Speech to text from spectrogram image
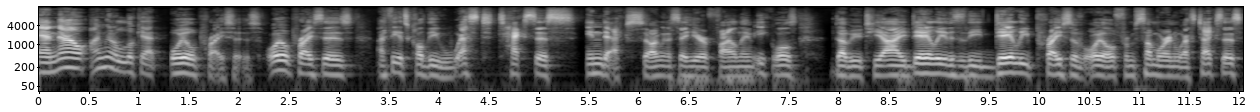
And now I'm going to look at oil prices. Oil prices, I think it's called the West Texas Index. So I'm going to say here file name equals WTI daily. This is the daily price of oil from somewhere in West Texas.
